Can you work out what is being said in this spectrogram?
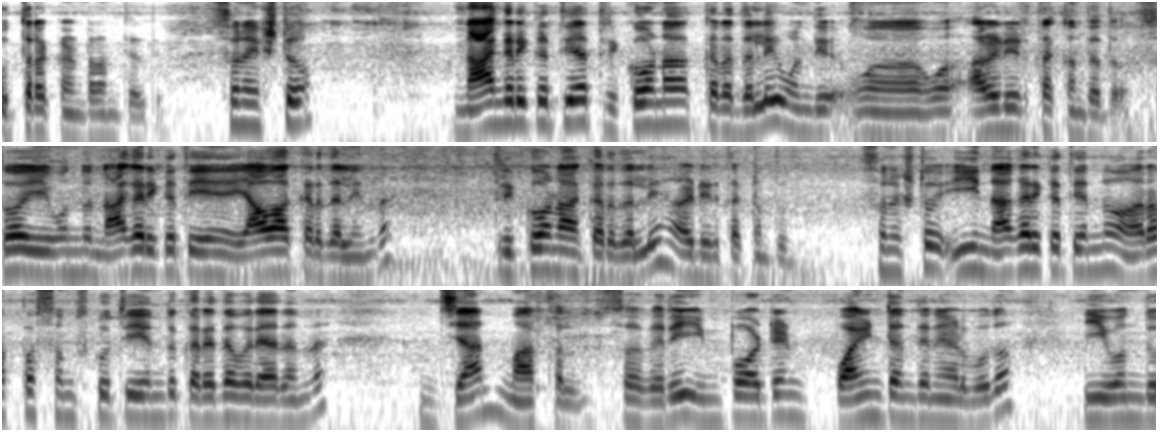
ಉತ್ತರಾಖಂಡ ಅಂತ ಹೇಳ್ತೀವಿ. ಸೊ ನೆಕ್ಸ್ಟು ನಾಗರಿಕತೆಯ ತ್ರಿಕೋಣಾಕಾರದಲ್ಲಿ ಒಂದು ಹರಡಿರ್ತಕ್ಕಂಥದ್ದು. ಸೊ ಈ ಒಂದು ನಾಗರಿಕತೆ ಯಾವ ಆಕಾರದಲ್ಲಿಂದ? ತ್ರಿಕೋಣಾಕಾರದಲ್ಲಿ ಹರಡಿರ್ತಕ್ಕಂಥದ್ದು. ಸೊ ನೆಕ್ಸ್ಟು ಈ ನಾಗರಿಕತೆಯನ್ನು ಹರಪ್ಪ ಸಂಸ್ಕೃತಿ ಎಂದು ಕರೆದವರು ಯಾರಂದರೆ? John Marshall. So very important point ಅಂತಲೇ ಹೇಳ್ಬೋದು. ಈ ಒಂದು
